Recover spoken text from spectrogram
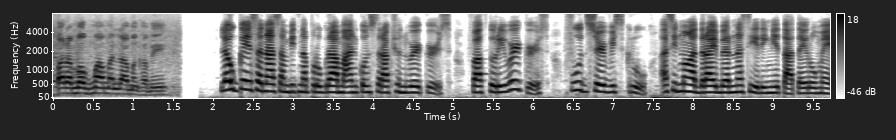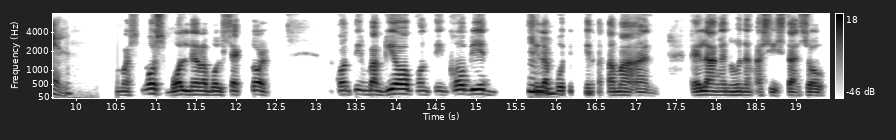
para magmaman lamang kami. Laog kaya sa nasambit na programa ang construction workers, factory workers, food service crew, asin mga driver na siring ni Tatay Romel. Mas most vulnerable sector. Konting bagyo, konting COVID, sila Mhm. po yung tinatamaan. Kailangan ho ng assistance. So,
